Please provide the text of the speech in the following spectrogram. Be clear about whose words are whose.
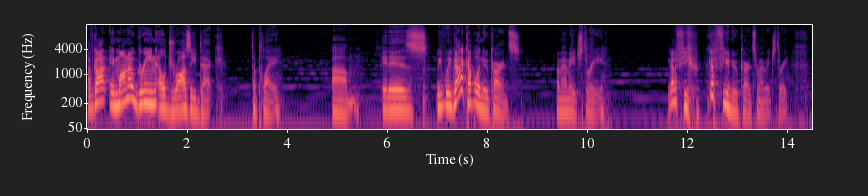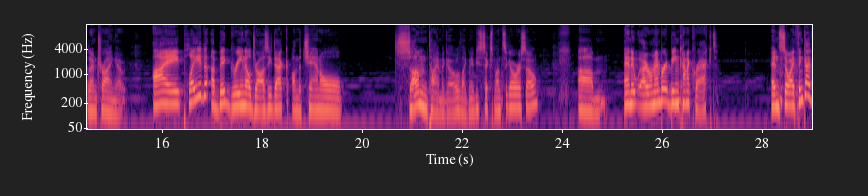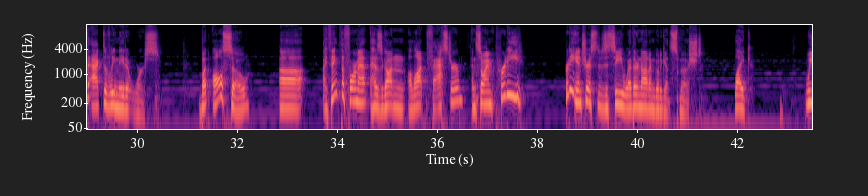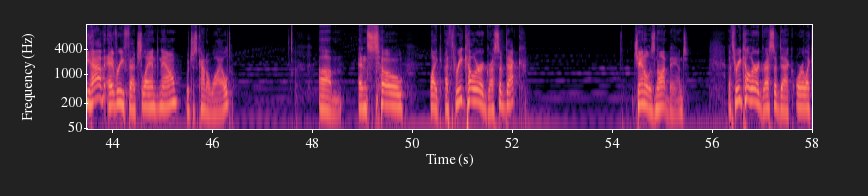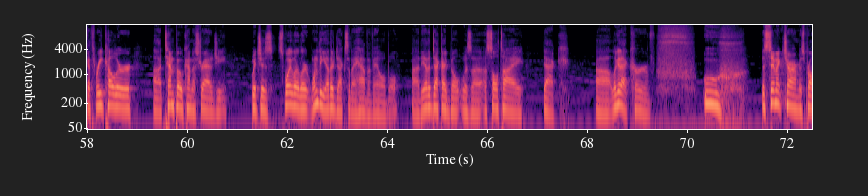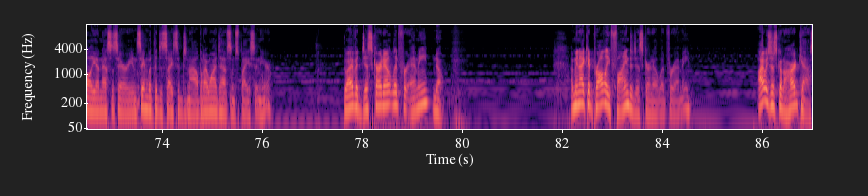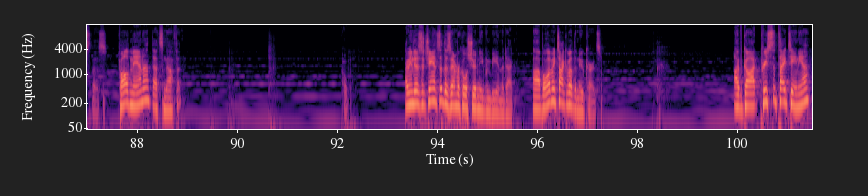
Speaker 1: I've got a mono green Eldrazi deck to play. Um, it is we've we've got a couple of new cards from MH3. We got a few we got a few new cards from MH3 that I'm trying out. I played a big green Eldrazi deck on the channel some time ago, like maybe six months ago or so. Um, and it, I remember it being kind of cracked. And so I think I've actively made it worse. But also, uh, I think the format has gotten a lot faster. And so I'm pretty, pretty interested to see whether or not I'm going to get smushed. Like, we have every fetch land now, which is kind of wild. Um, and so like a three color aggressive deck. Channel is not banned. A three color aggressive deck or like a three color uh, tempo kind of strategy, which is spoiler alert, one of the other decks that I have available. Uh, the other deck I built was a, a Sultai deck. Uh, look at that curve. Ooh. The Simic Charm is probably unnecessary, and same with the Decisive Denial, but I wanted to have some spice in here. Do I have a discard outlet for Emmy? No. I mean, I could probably find a discard outlet for Emmy. I was just going to hardcast this. 12 mana? That's nothing. Oh. I mean, there's a chance that this Emrakul shouldn't even be in the deck. Uh, but let me talk about the new cards. I've got Priest of Titania.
